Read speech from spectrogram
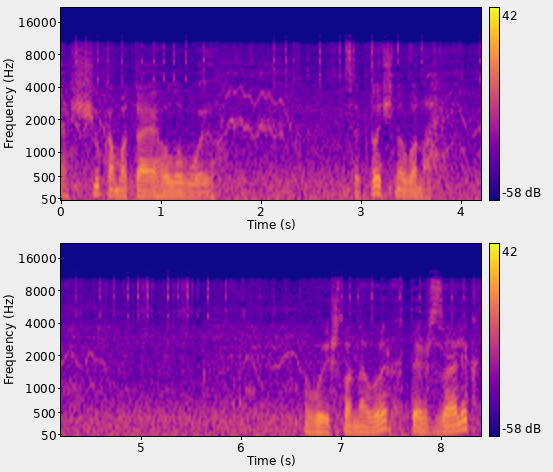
А щука мотає головою. Це точно вона. Вийшла наверх, теж залік,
